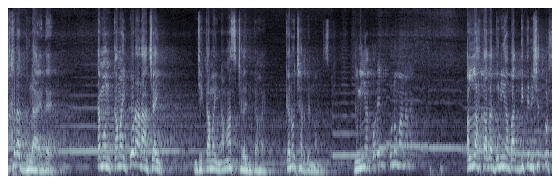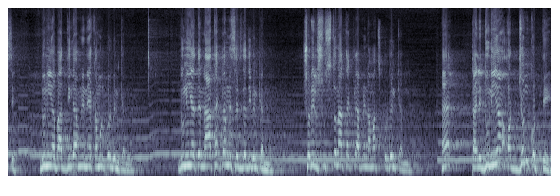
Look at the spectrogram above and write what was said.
আখেরাত ভুলায় দেয়। এমন কামাই করা না চাই যে কামাই নামাজ ছেড়ে দিতে হয়। কেন ছাড়বেন নামাজ? দুনিয়া করেন, কোনো মানা নাই। আল্লাহ তালা দুনিয়া বাদ দিতে নিষেধ করছে। দুনিয়া বাদ দিলে আপনি নেকামল করবেন কেমনে? দুনিয়াতে না থাকলে আপনি সেজদা দিবেন কেমনে? শরীর সুস্থ না থাকলে আপনি নামাজ পড়বেন কেমনে? হ্যাঁ? তাইলে দুনিয়া অর্জন করতে,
